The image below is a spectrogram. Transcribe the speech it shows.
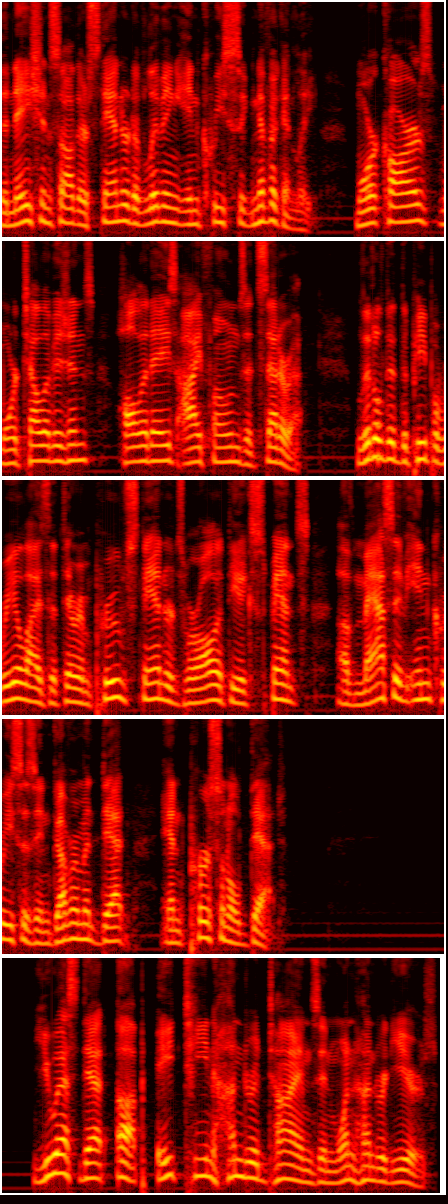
the nation saw their standard of living increase significantly. More cars, more televisions, holidays, iPhones, etc. Little did the people realize that their improved standards were all at the expense of massive increases in government debt and personal debt. U.S. debt up 1,800 times in 100 years.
